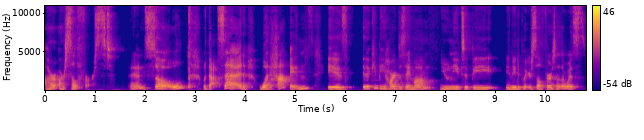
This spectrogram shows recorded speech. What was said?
our ourself first. And so, with that said, what happens is it can be hard to say, "Mom, you need to be you need to put yourself first otherwise,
